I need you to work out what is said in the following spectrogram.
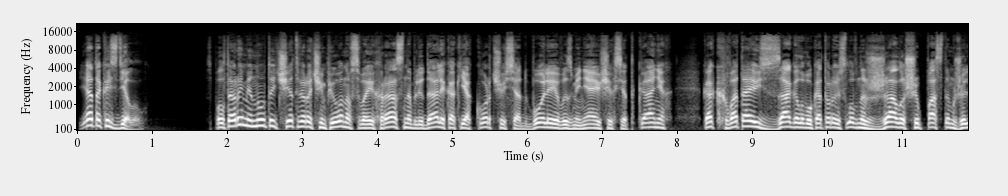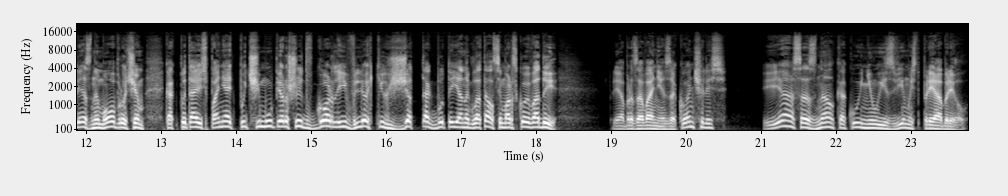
Я так и сделал. С полторы минуты четверо чемпионов своих рас наблюдали, как я корчусь от боли в изменяющихся тканях, как хватаюсь за голову, которую словно сжало шипастым железным обручем, как пытаюсь понять, почему першит в горле и в легких жжет так, будто я наглотался морской воды. Преобразования закончились, и я осознал, какую неуязвимость приобрел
